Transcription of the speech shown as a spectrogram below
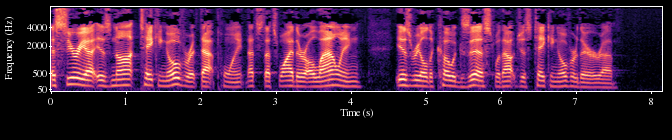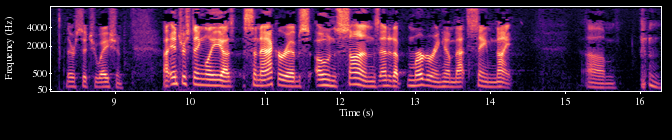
Assyria is not taking over at that point. That's that's why they're allowing Israel to coexist without just taking over their uh, their situation. Uh, interestingly, uh, Sennacherib's own sons ended up murdering him that same night. Um,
